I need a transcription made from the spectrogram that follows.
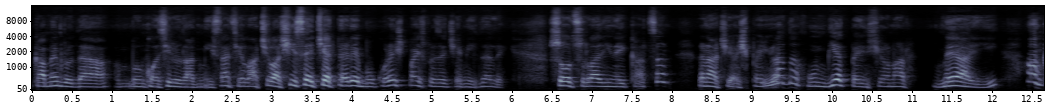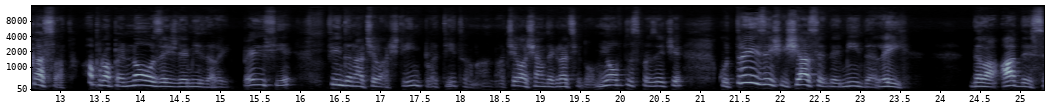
ca membru de a, în Consiliul de Administrație la acela și SCTR București 14.000 de lei. Soțul Alinei Cață, în aceeași perioadă, un biet pensionar MAI, a încasat aproape 90.000 de lei pensie, fiind în același timp plătit în, în același an de grație 2018 cu 36.000 de lei de la ADS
